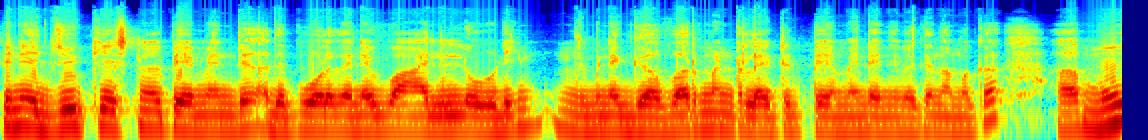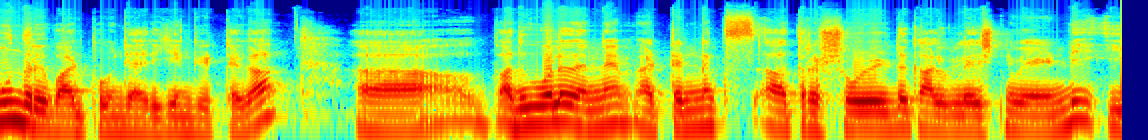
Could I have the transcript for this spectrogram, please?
പിന്നെ എഡ്യൂക്കേഷണൽ പേയ്മെന്റ് അതുപോലെ തന്നെ വാലറ്റ് ലോഡിങ് പിന്നെ ഗവൺമെന്റ് റിലേറ്റഡ് പേയ്മെന്റ് എന്നിവയ്ക്ക് നമുക്ക് മൂന്ന് റിവാർഡ് പോയിന്റ് ആയിരിക്കും കിട്ടുക. അതുപോലെ തന്നെ എക്സ് ത്രഷോൾഡ് കാൽക്കുലേഷന് വേണ്ടി ഈ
